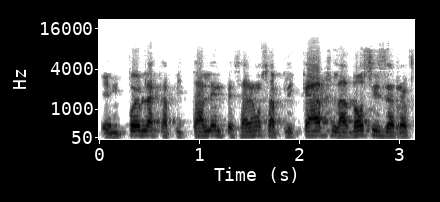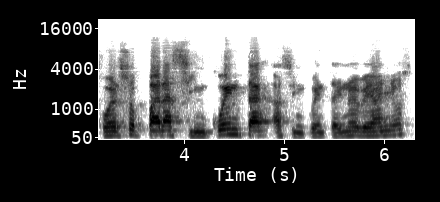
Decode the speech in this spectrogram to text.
en Puebla Capital empezaremos a aplicar la dosis de refuerzo para 50 a 59 años.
